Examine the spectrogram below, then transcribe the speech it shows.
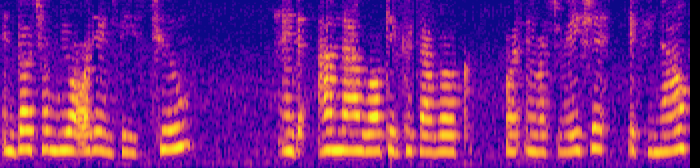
in Belgium we are already in phase two. And I'm not working because I work in restoration if you know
